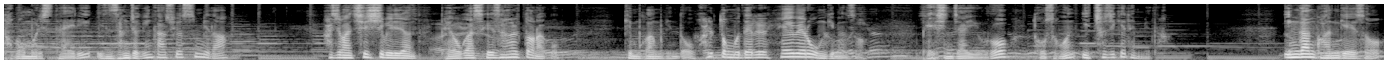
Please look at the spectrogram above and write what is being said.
더벅머리 스타일이 인상적인 가수였습니다. 하지만 71년 배우가 세상을 떠나고 김광빈도 활동 무대를 해외로 옮기면서 배신자 이후로 도성은 잊혀지게 됩니다. 인간 관계에서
